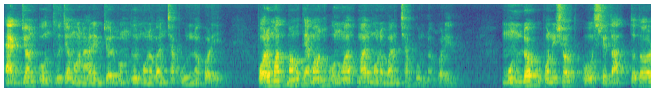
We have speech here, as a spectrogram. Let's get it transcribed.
একজন বন্ধু যেমন আরেকজন বন্ধুর মনোবাঞ্ছা পূর্ণ করে, পরমাত্মাও তেমন অনুআত্মার মনোবাঞ্ছা পূর্ণ করেন। মুন্ডক উপনিষদ ও শ্বেতাত্তর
